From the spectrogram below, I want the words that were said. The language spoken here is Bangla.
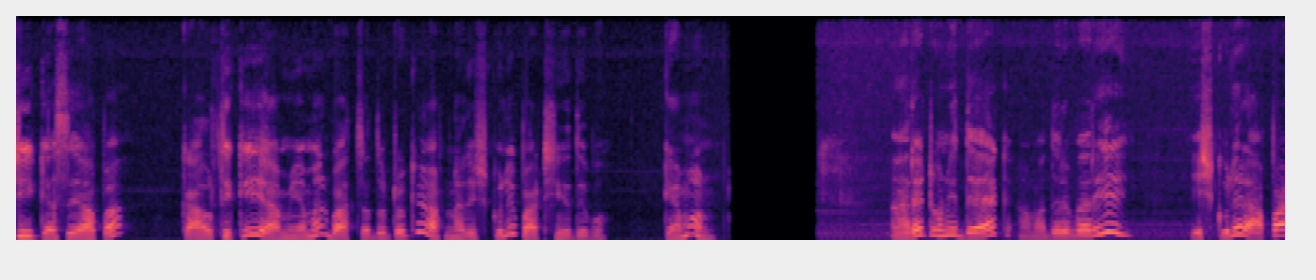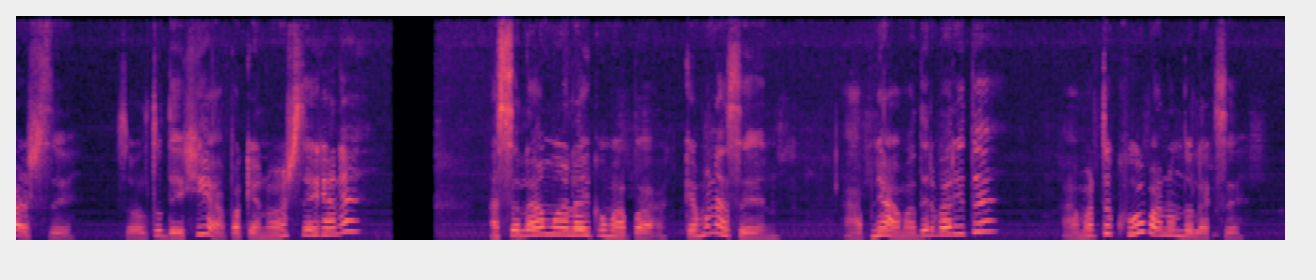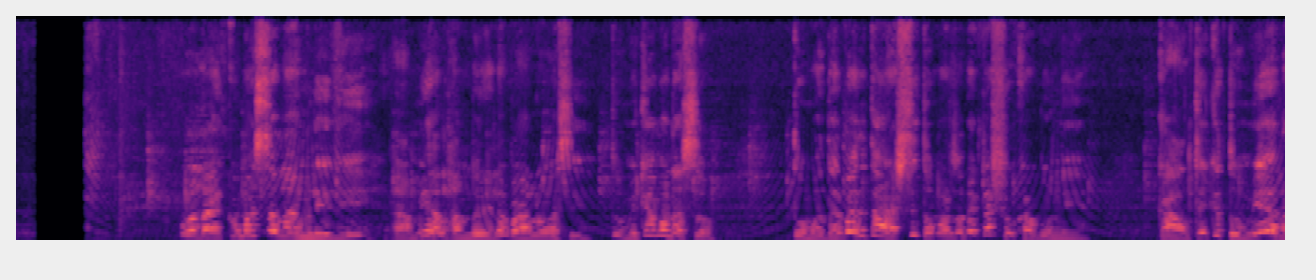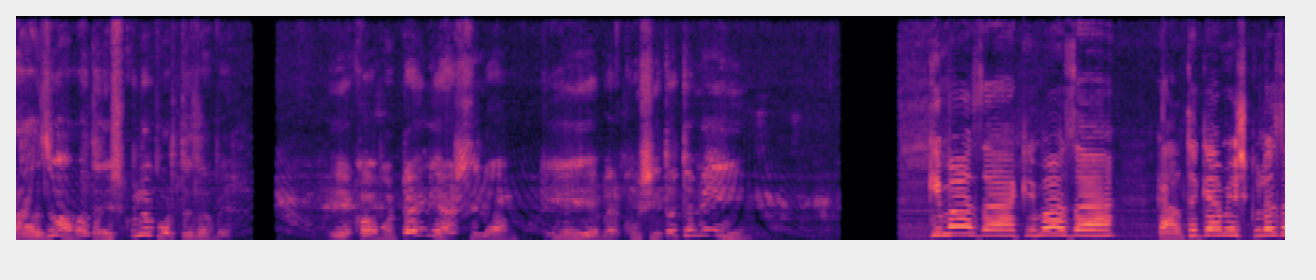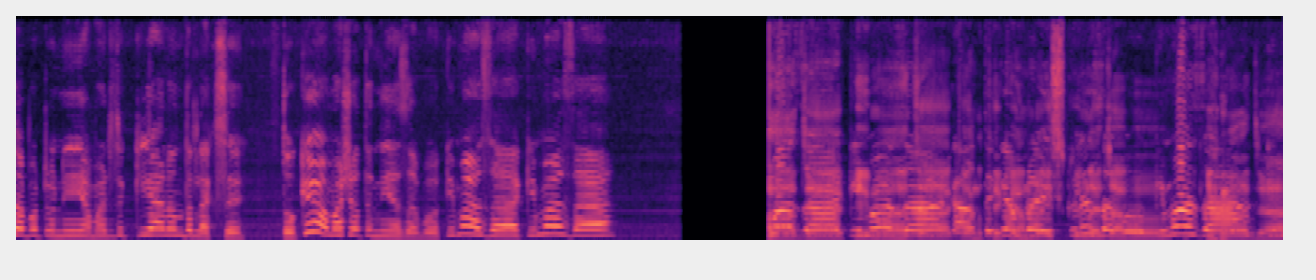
ঠিক আছে, আপা। কাল থেকেই আমি আমার বাচ্চা দুটোকে আপনার স্কুলে পাঠিয়ে দেব। কেমন? আরে টুনি, দেখ, আমাদের বাড়ি স্কুলের আপা আসছে। চল তো দেখি, আপা কেন আসছে এখানে? আসসালামু আলাইকুম, আপা। কেমন আছেন? আপনি আমাদের বাড়িতে? আমার তো খুব আনন্দ লাগছে। ওয়ালাইকুম আসসালাম, লিলি। আমি আলহামদুলিল্লাহ ভালো আছি। তুমি কেমন আছো? তোমাদের বাড়িতে আসছি, তোমার জন্য একটা সুখবর নিয়ে। কাল থেকে তুমি আর রাজু আমাদের স্কুলে পড়তে যাবে। এই খবরটাই নিয়ে আসছিলাম। কি, এবার খুশি তো তুমি? কি মজা কি মজা। কাল থেকে আমি স্কুলে যাব, টনি। আমার যে কি আনন্দ লাগছে। তোকে আমার সাথে নিয়ে যাব। কি মজা কি মজা। মজা কি মজা কাল থেকে আমরা স্কুলে যাব কি মজা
